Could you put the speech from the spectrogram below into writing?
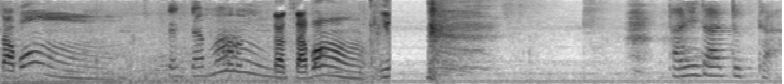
따봉. 이- 다니다 좋다.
